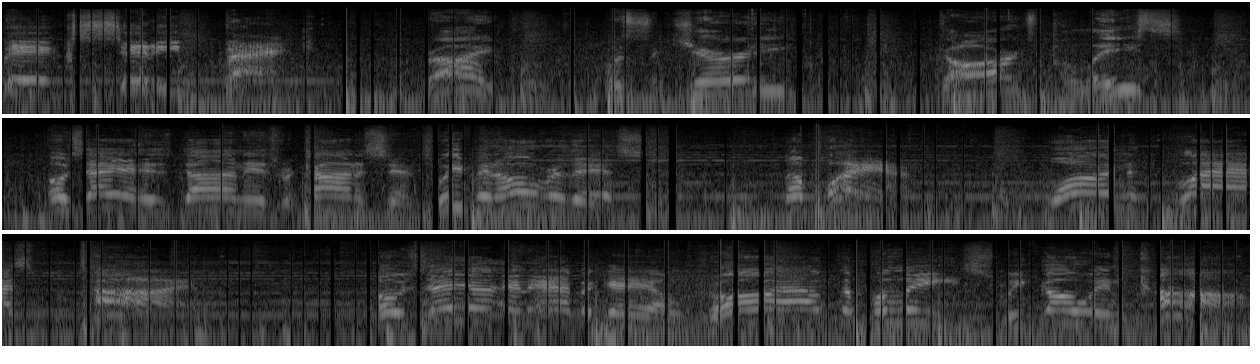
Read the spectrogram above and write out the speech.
big city bank. Right. With security, guards, police. Hosea has done his reconnaissance. We've been over this. The plan. One last time. Hosea and Abigail draw out the police. We go in calm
